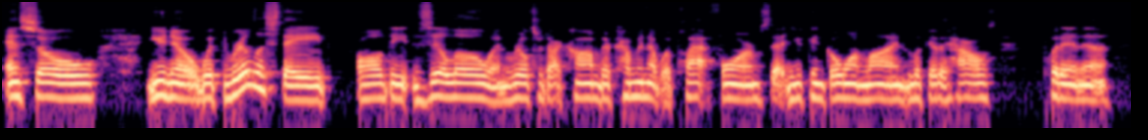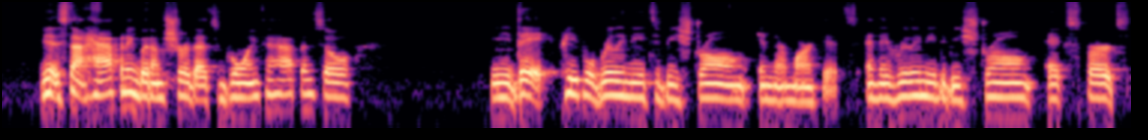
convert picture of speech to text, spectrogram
And so, you know, with real estate, all the Zillow and Realtor.com, they're coming up with platforms that you can go online, look at a house, put in a. It's not happening, but I'm sure that's going to happen. So they people really need to be strong in their markets, and they really need to be strong experts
